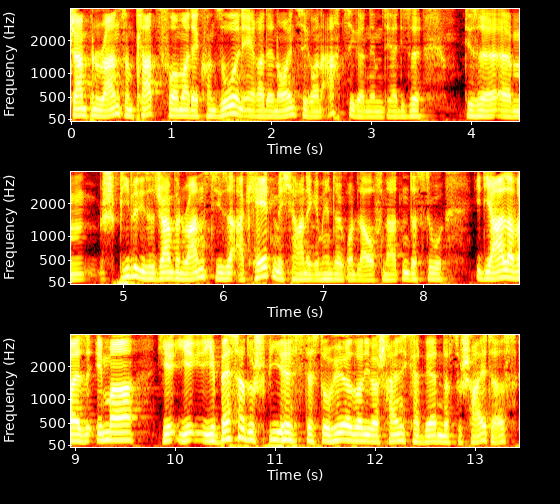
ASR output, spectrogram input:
Jump'n'Runs und Plattformer der Konsolenära der 90er und 80er nimmt, ja, diese diese ähm, Spiele, diese Jump and Runs, diese Arcade-Mechanik im Hintergrund laufen hatten, dass du idealerweise immer, je, je, je besser du spielst, desto höher soll die Wahrscheinlichkeit werden, dass du scheiterst.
